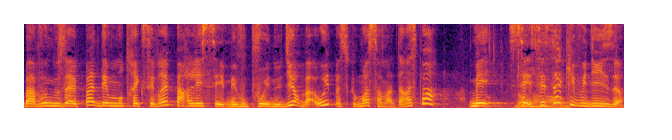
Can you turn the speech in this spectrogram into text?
bah, vous ne nous avez pas démontré que c'est vrai par l'essai. Mais vous pouvez nous dire, bah oui, parce que moi, ça ne m'intéresse pas. Mais c'est ça qu'ils vous disent.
